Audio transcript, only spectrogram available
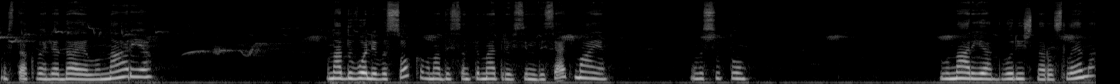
Ось так виглядає лунарія. Вона доволі висока, вона десь сантиметрів 70 має висоту. Лунарія дворічна рослина.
